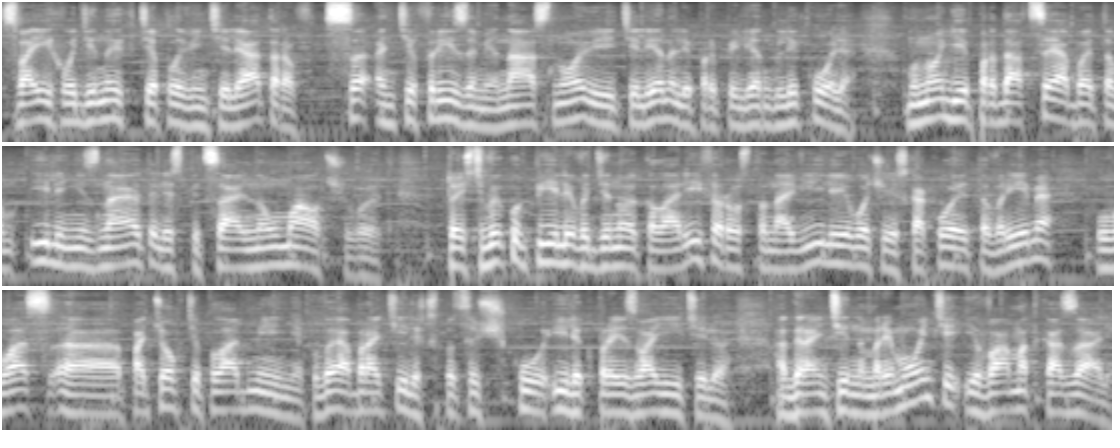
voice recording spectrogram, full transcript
своих водяных тепловентиляторов с антифризами на основе этилена или пропиленгликоля. Многие продавцы об этом или не знают, или специально умалчивают. То есть вы купили водяной калорифер, установили его, через какое-то время у вас э, потек теплообменник. Вы обратились к поставщику или к производителю о гарантийном ремонте и вам отказали.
